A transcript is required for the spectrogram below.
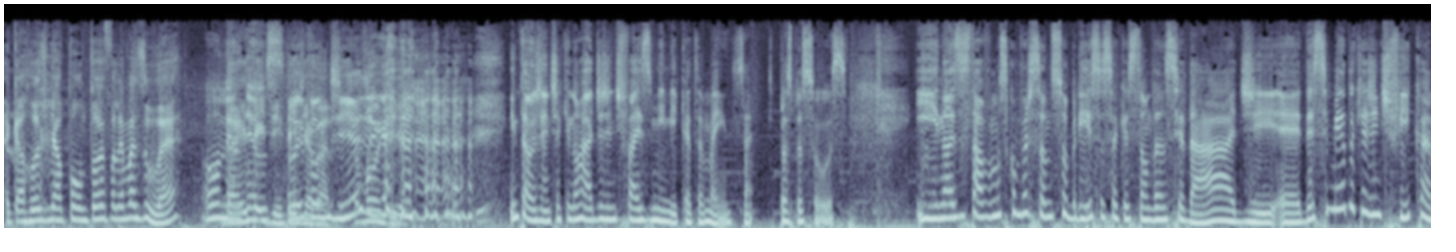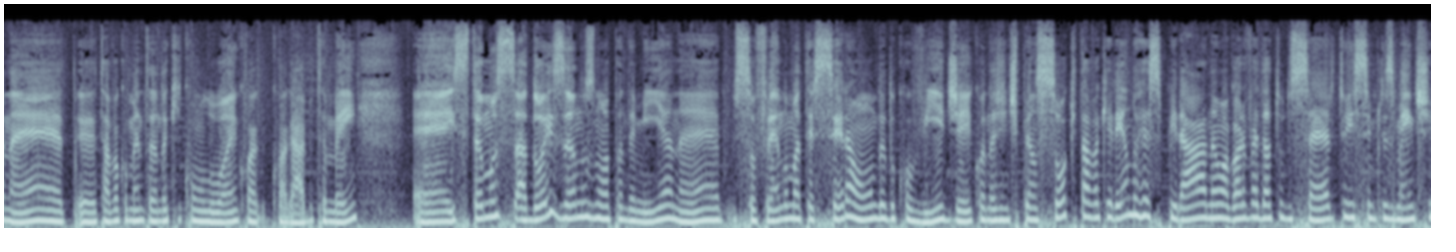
é que a Rose me apontou e eu falei, mas ué? Oh, meu Daí Deus. Entendi, entendi Oi, bom agora. dia, Bom dia. Então, gente, aqui no rádio a gente faz mímica também, para as pessoas. E nós estávamos conversando sobre isso, essa questão da ansiedade, é, desse medo que a gente fica, né? Eu tava comentando aqui com o Luan e com a, com a Gabi também. É, estamos há dois anos numa pandemia, né? Sofrendo uma terceira onda do Covid. E aí, quando a gente pensou que estava querendo respirar, não, agora vai dar tudo certo e simplesmente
